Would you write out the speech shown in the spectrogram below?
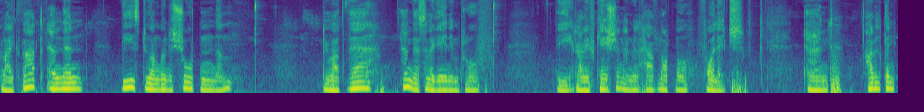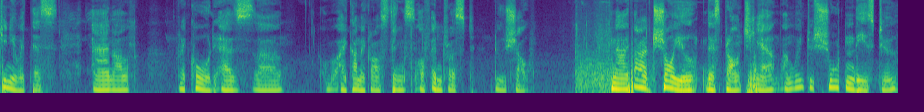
like that. And then these two, I'm going to shorten them to about there, and this will again improve the ramification and we'll have a lot more foliage. And I will continue with this and I'll record as uh, I come across things of interest to show. Now I thought I'd show you this branch here. I'm going to shorten these two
